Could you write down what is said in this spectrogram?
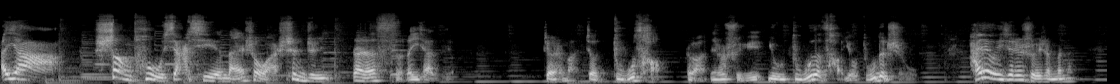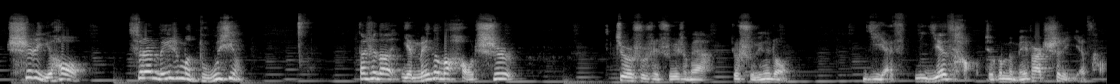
哎呀，上吐下泻，难受啊，甚至让人死了一下子就，叫什么叫毒草是吧？那种属于有毒的草，有毒的植物。还有一些是属于什么呢？吃了以后虽然没什么毒性，但是呢也没那么好吃，就是属于属于什么呀？就属于那种野野草，就根本没法吃的野草。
